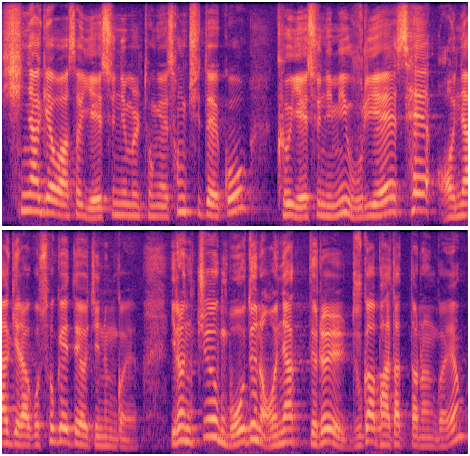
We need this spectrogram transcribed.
신약에 와서 예수님을 통해 성취되고 그 예수님이 우리의 새 언약이라고 소개되어지는 거예요. 이런 쭉 모든 언약들을 누가 받았다는 거예요?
